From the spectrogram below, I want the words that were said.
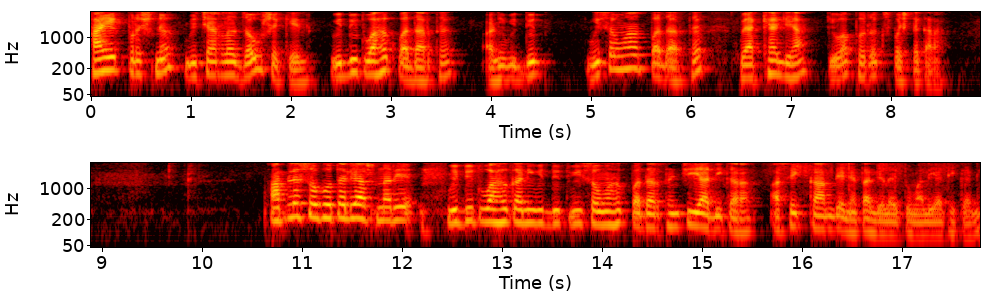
हा एक प्रश्न विचारला जाऊ शकेल. विद्युत वाहक पदार्थ आणि विद्युत विसंवाहक पदार्थ व्याख्या लिहा किंवा फरक स्पष्ट करा. आपल्या सभोवताली असणारे विद्युत वाहक आणि विद्युत विसंवाहक पदार्थांची यादी करा. असे काम देण्यात आलेलं आहे तुम्हाला या ठिकाणी.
